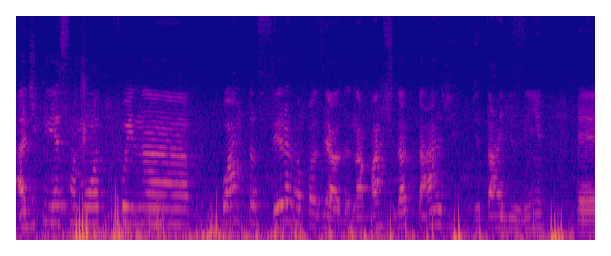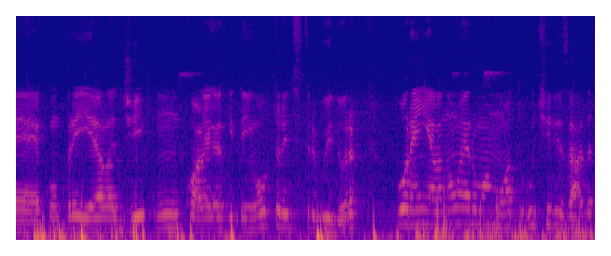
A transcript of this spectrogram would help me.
Adquiri essa moto foi na quarta-feira, rapaziada, na parte da tarde, de tardezinha. É, comprei ela de um colega que tem outra distribuidora porém ela não era uma moto utilizada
